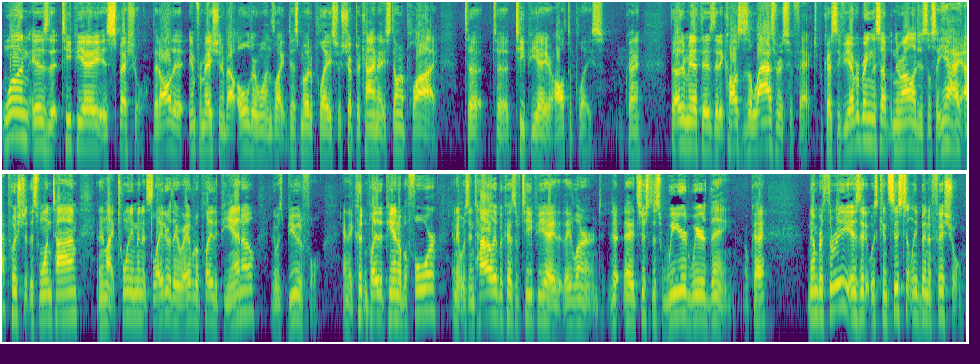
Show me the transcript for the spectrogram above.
one is that TPA is special, that all the information about older ones like desmoteplase or streptokinase don't apply to, to TPA or alteplase. Okay? The other myth is that it causes a Lazarus effect because if you ever bring this up with neurologists, they'll say, Yeah, I, I pushed it this one time, and then like 20 minutes later, they were able to play the piano, and it was beautiful. And they couldn't play the piano before, and it was entirely because of TPA that they learned. It's just this weird, weird thing, okay? Number three is that it was consistently beneficial.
